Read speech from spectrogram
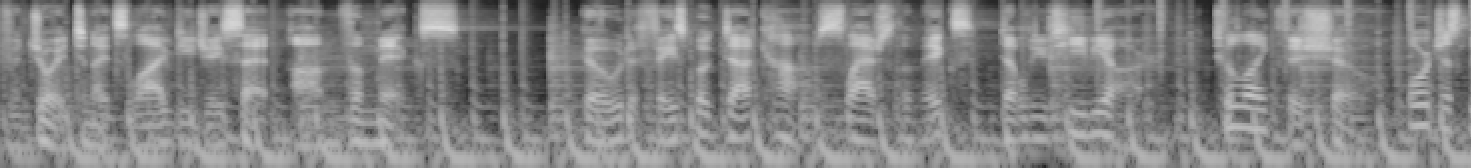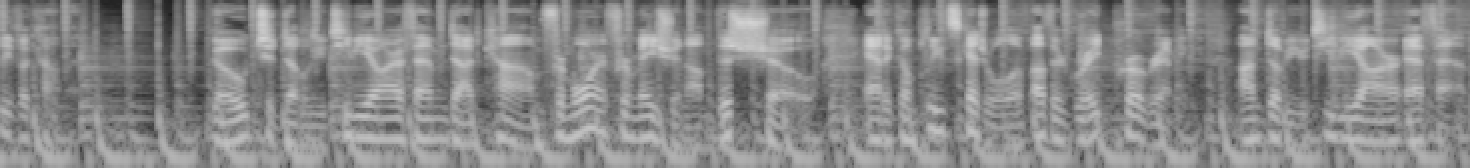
You've enjoyed tonight's live DJ set on The Mix. Go to facebook.com slash The Mix to like this show or just leave a comment. Go to WTBRFM.com for more information on this show and a complete schedule of other great programming on WTBR FM.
